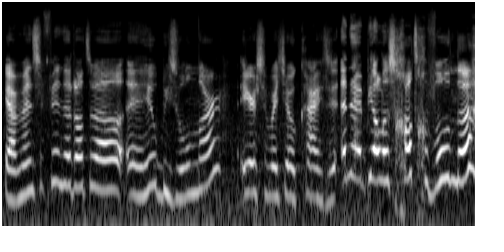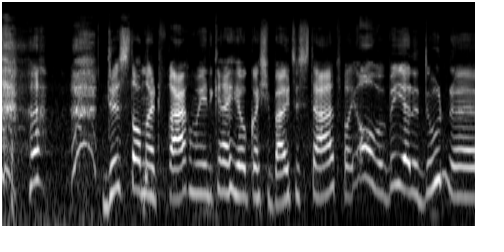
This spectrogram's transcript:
Ja, mensen vinden dat wel uh, heel bijzonder. Het eerste wat je ook krijgt is, en heb je al een schat gevonden? de standaard vraag, maar die krijg je ook als je buiten staat. Van, oh, wat ben je aan het doen? Uh,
